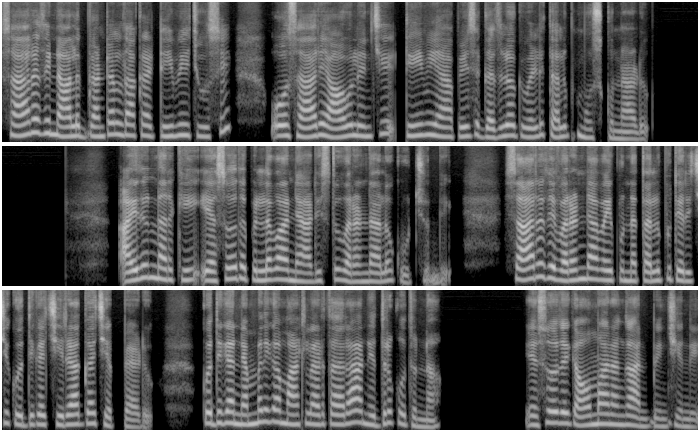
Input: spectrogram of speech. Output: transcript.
సారథి నాలుగు గంటల దాకా టీవీ చూసి ఓసారి ఆవులించి టీవీ ఆపేసి గదిలోకి వెళ్ళి తలుపు మూసుకున్నాడు. ఐదున్నరకి యశోద పిల్లవాడిని ఆడిస్తూ వరండాలో కూర్చుంది. సారథి వరండా వైపున్న తలుపు తెరిచి కొద్దిగా చిరాగ్గా చెప్పాడు. కొద్దిగా నెమ్మదిగా మాట్లాడతారా? నిద్రపోతున్నా. యశోదకి అవమానంగా అనిపించింది.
